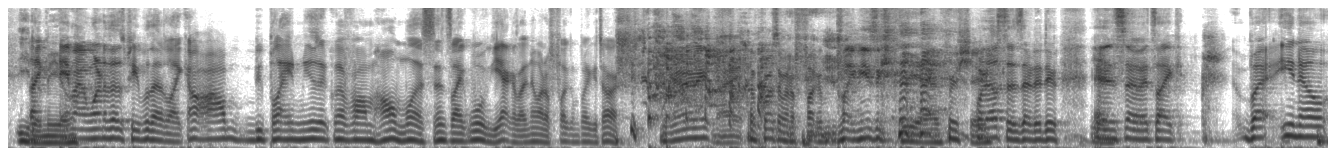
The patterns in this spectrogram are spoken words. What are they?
Like, am I one of those people that like, oh, I'll be playing music if I'm homeless? And it's like, well, yeah, because I know how to fucking play guitar. You know what I mean? Of course, I want to fucking play music. Yeah, for sure. what else is there to do? And so it's like, but you know,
